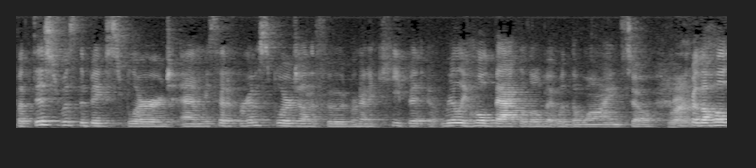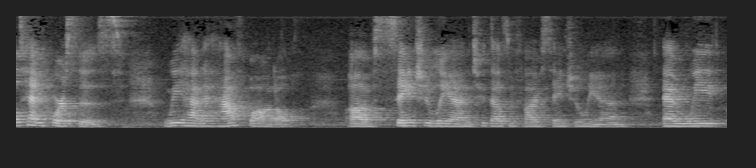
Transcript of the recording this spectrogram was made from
But this was the big splurge, and we said if we're going to splurge on the food, we're going to keep it really hold back a little bit with the wine. So Right. for the whole 10 courses, we had a half bottle of Saint Julien, 2005 Saint Julien, and we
